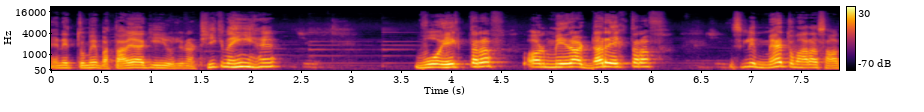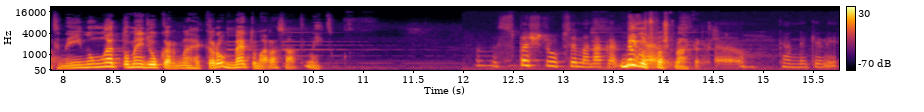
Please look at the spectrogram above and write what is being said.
मैंने तुम्हें बताया कि योजना ठीक नहीं है। वो एक तरफ़ और मेरा डर एक तरफ़। इसलिए मैं तुम्हारा साथ नहीं दूँगा तुम्हें जो करना है करो मैं तुम्हारा साथ नहीं दूँगा। स्पष्ट रूप से मना कर बिल्कुल स्पष्ट मना कर करने के लिए।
